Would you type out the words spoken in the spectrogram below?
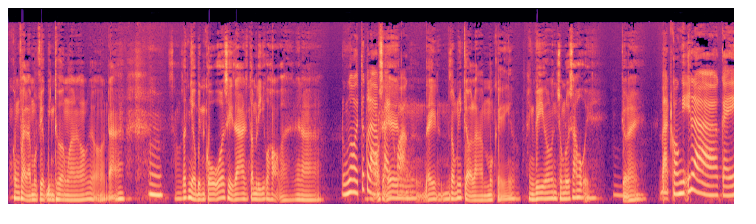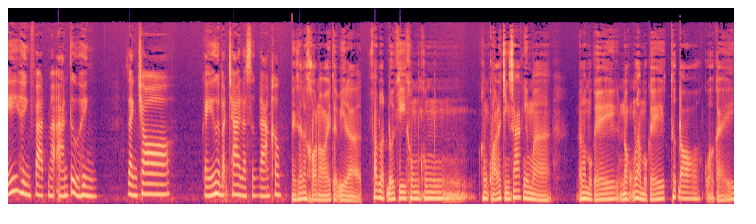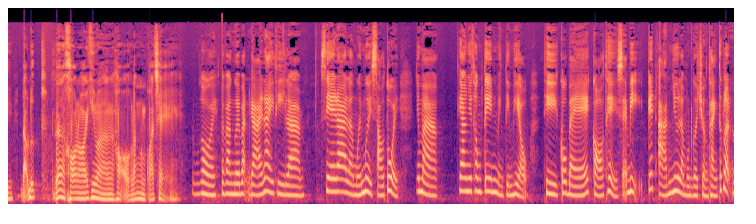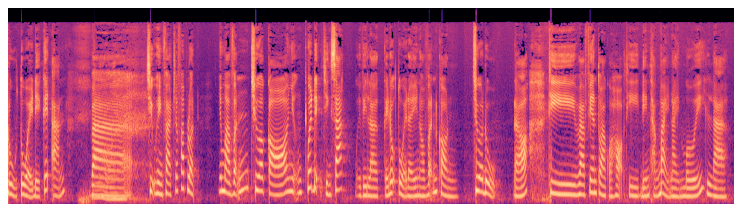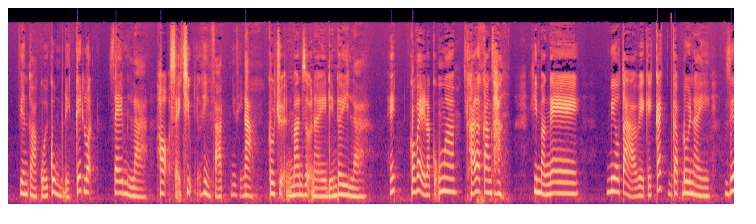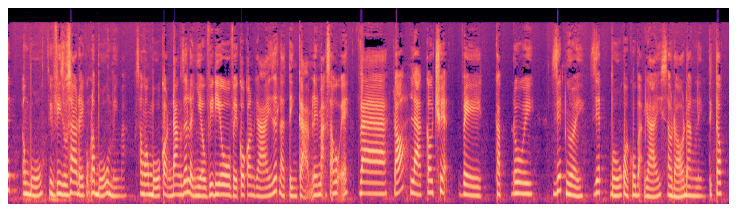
không phải là một việc bình thường mà nó kiểu đã ừ sau rất nhiều biến cố xảy ra trong tâm lý của họ rồi. nên là đúng rồi tức là họ phải sẽ khoảng đấy giống như kiểu là một cái hành vi nó chống đối xã hội. Ừ. kiểu đấy bạn có nghĩ là cái hình phạt mà án tử hình dành cho cái người bạn trai là xứng đáng không Này rất là khó nói tại vì là pháp luật đôi khi không không không quá là chính xác nhưng mà nó là một cái nó cũng là một cái thước đo của cái đạo đức rất là khó nói khi mà họ đang còn quá trẻ Đúng rồi. Và người bạn gái này thì là Sierra là mới 16 tuổi nhưng mà theo như thông tin mình tìm hiểu, thì cô bé có thể sẽ bị kết án như là một người trưởng thành, tức là đủ tuổi để kết án và chịu hình phạt trước pháp luật. Nhưng mà vẫn chưa có những quyết định chính xác, bởi vì là cái độ tuổi đấy nó vẫn còn chưa đủ. Đó. Thì, và phiên tòa của họ thì đến tháng 7 này mới là phiên tòa cuối cùng để kết luận xem là họ sẽ chịu những hình phạt như thế nào. Câu chuyện man dợ này đến đây là có vẻ là cũng ờ, khá là căng thẳng khi mà nghe miêu tả về cái cách cặp đôi này giết ông bố. Thì vì dù sao đấy cũng là bố của mình mà. Xong ông bố còn đăng rất là nhiều video về cô con gái rất là tình cảm lên mạng xã hội ấy. Và đó là câu chuyện về cặp đôi giết người giết bố của cô bạn gái sau đó đăng lên tiktok.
